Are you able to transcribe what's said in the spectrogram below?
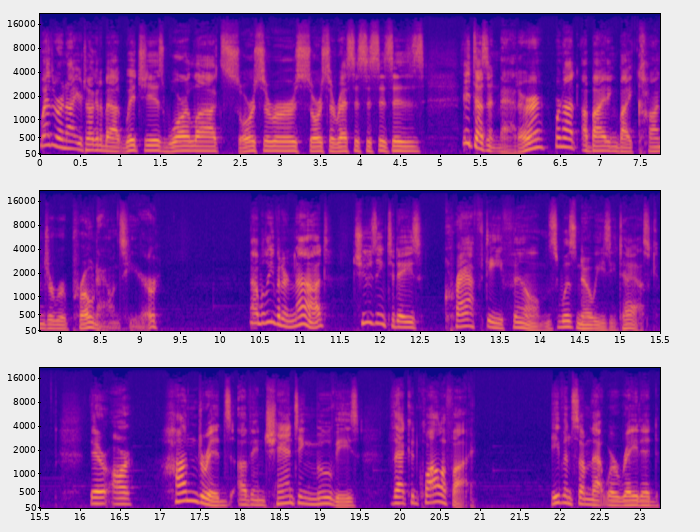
Whether or not you're talking about witches, warlocks, sorcerers, sorceresses, it doesn't matter. We're not abiding by conjurer pronouns here. Now, believe it or not, choosing today's crafty films was no easy task. There are hundreds of enchanting movies that could qualify, even some that were rated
